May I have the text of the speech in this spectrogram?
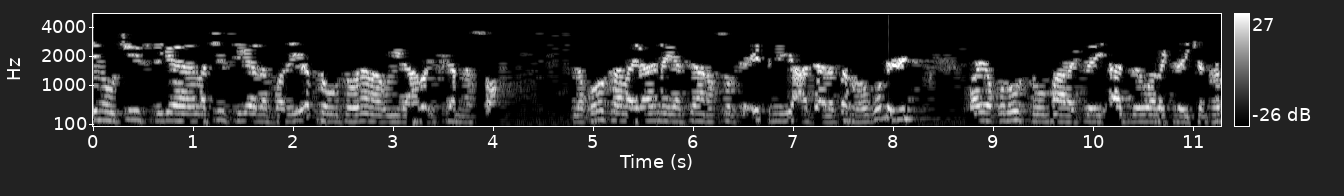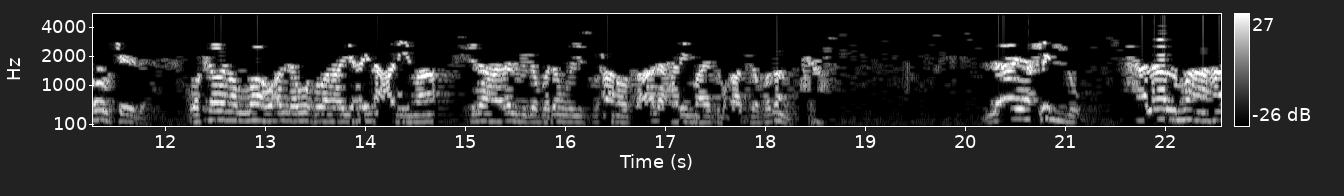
inuu jiifsigeeda jiifsigeeda badiyo tuu doonana uu yidhaahdo iska naso. Sida qulubta la ilaalinaya si rasuulka ismi iyo cadaalad darra ugu dhicin waayo quluubtu maaragtay aad bay u adagtay kantaroolkeeda. Wa kaana allahu alla wuxuu ahaa yahayna caliimaa ilaaha cilmiga badan weeye subxaana watacaala xaliimaayo dulqaadka badan. Laa yaxilu xalaal ma aha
